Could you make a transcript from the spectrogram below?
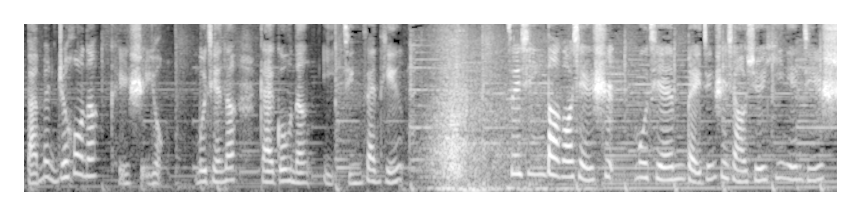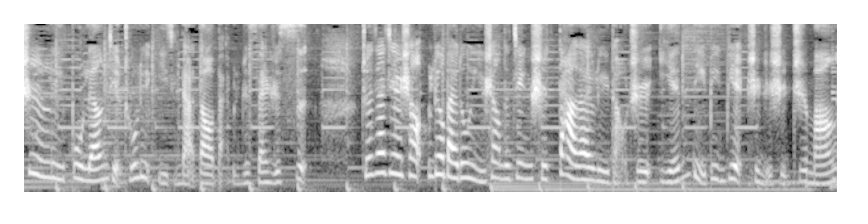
版本之后呢，可以使用。目前呢，该功能已经暂停。最新报告显示，目前北京市小学一年级视力不良检出率已经达到百分之三十四。专家介绍，六百度以上的近视大概率导致眼底病变，甚至是致盲。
